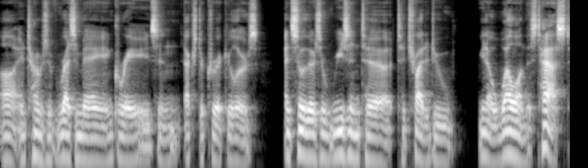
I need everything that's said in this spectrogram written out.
uh, in terms of resume and grades and extracurriculars. And so there's a reason to to try to do you know well on this test.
